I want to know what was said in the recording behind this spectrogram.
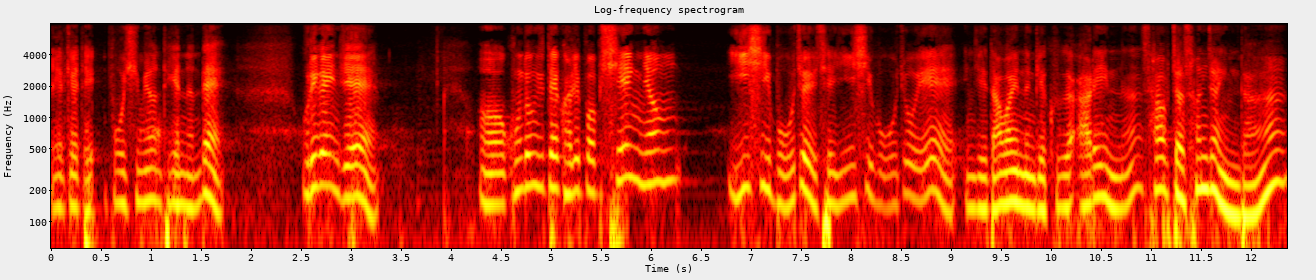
이렇게 되, 보시면 되겠는데 우리가 이제 어, 공동주택관리법 시행령 25조에 제 25조에 이제 나와 있는 게 그 아래 있는 사업자 선정입니다.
